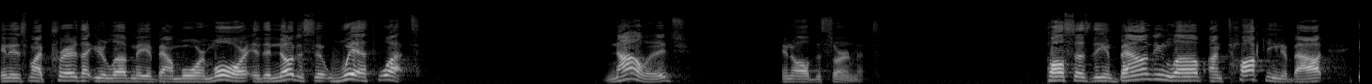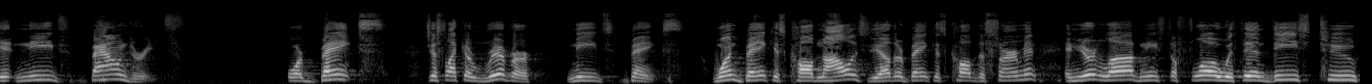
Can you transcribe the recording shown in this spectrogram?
And it is my prayer that your love may abound more and more. And then notice it with what? Knowledge and all discernment. Paul says the abounding love I'm talking about, it needs boundaries or banks, just like a river needs banks. One bank is called knowledge, the other bank is called discernment, and your love needs to flow within these two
